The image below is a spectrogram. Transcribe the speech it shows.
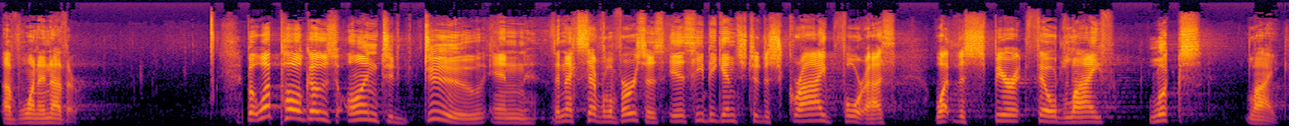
of one another. But what Paul goes on to do in the next several verses is he begins to describe for us what the spirit filled life looks like.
